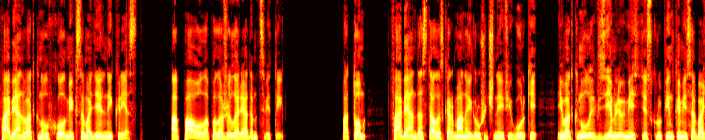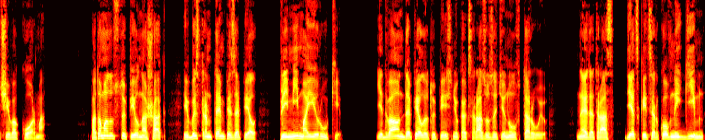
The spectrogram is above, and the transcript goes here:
Фабиан воткнул в холмик самодельный крест, а Паула положила рядом цветы. Потом Фабиан достал из кармана игрушечные фигурки и воткнул их в землю вместе с крупинками собачьего корма. Потом он отступил на шаг и в быстром темпе запел «Прими мои руки». Едва он допел эту песню, как сразу затянул вторую. На этот раз детский церковный гимн,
